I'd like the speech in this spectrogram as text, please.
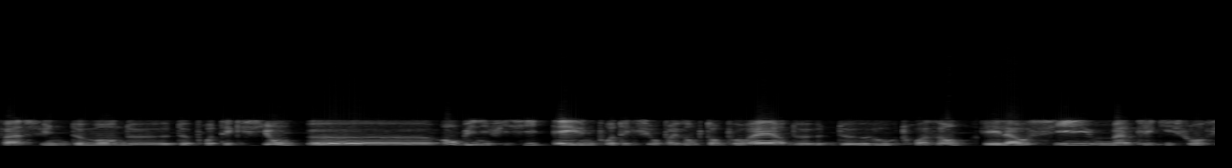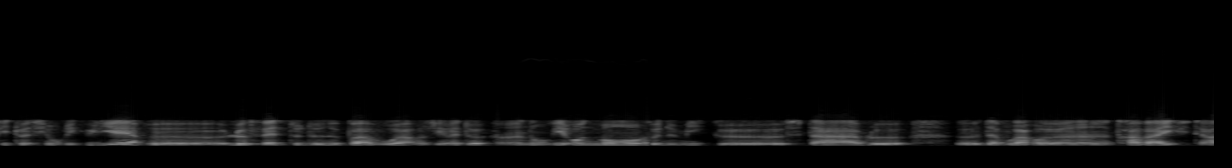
fassent une demande de, protection, euh, en bénéficient, et une protection par exemple temporaire de deux ou trois ans. Et là aussi, malgré qu'ils soient en situation régulière, euh, le fait de ne pas avoir, je dirais, de, un environnement économique stable, d'avoir euh, un travail, etc.,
